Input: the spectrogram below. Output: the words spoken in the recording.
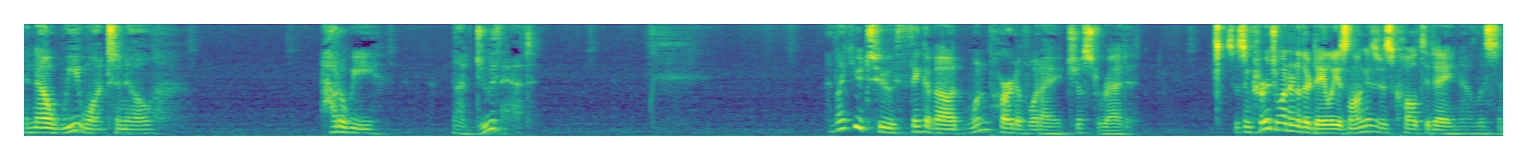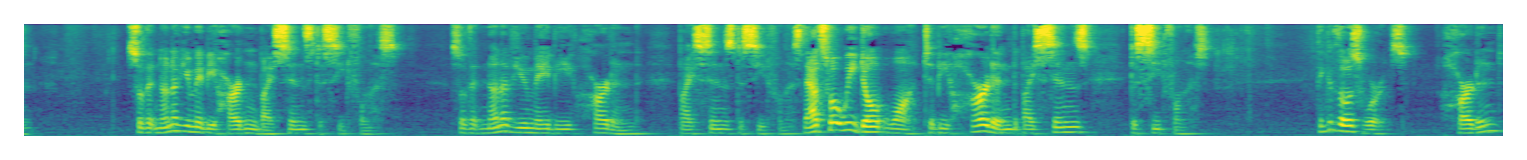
And now we want to know how do we not do that? I'd like you to think about one part of what I just read. It says, Encourage one another daily as long as it is called today. Now listen. So that none of you may be hardened by sin's deceitfulness. So that none of you may be hardened by sin's deceitfulness. That's what we don't want, to be hardened by sin's deceitfulness. Think of those words hardened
